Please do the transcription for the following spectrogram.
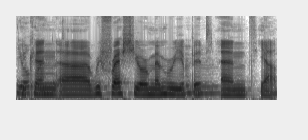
You'll you can uh, refresh your memory a mm -hmm. bit and yeah,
